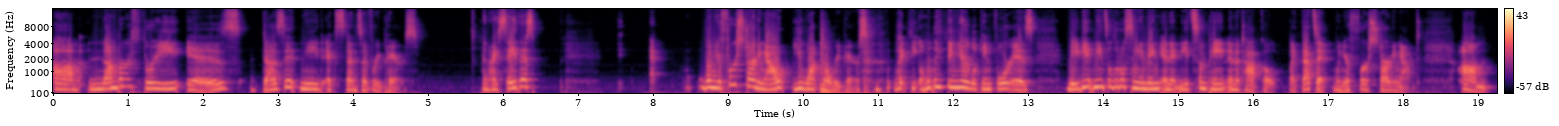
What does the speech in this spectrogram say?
Um, number three is does it need extensive repairs? And I say this when you're first starting out, you want no repairs. like the only thing you're looking for is maybe it needs a little sanding and it needs some paint and a top coat. Like that's it when you're first starting out. Um,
